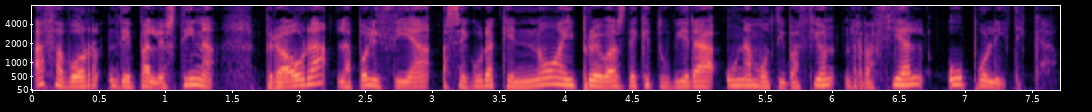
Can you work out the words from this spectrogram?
a favor de Palestina, pero ahora la policía asegura que no hay pruebas de que tuviera una motivación racial o política.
